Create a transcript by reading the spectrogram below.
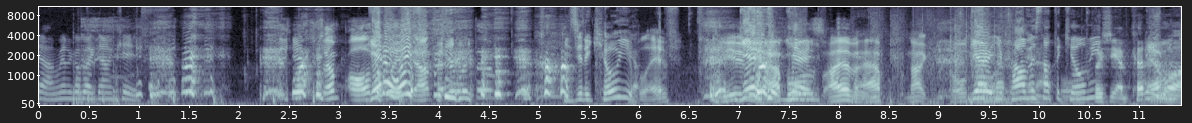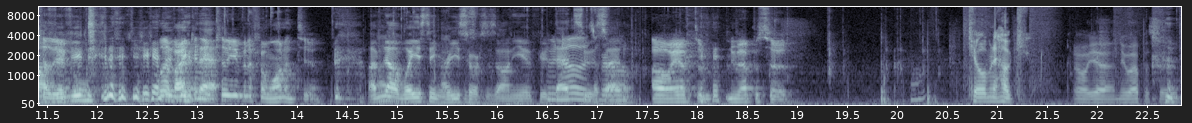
Yeah, I'm gonna go back down cave. You jump all Get the way away down there with them. He's gonna kill you, Bliv. You need Garrett, apples? Garrett. I have Dude. apple, not gold. Garrett, you have promise not to kill me? Bushy, I'm cutting you off kill if you. you if you're gonna Liv, I can that. kill you even if I wanted to. I'm not wasting resources on you if you're Who that knows, bro? suicidal. Oh, we have to new episode. Kill him now. Oh yeah, new episode.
